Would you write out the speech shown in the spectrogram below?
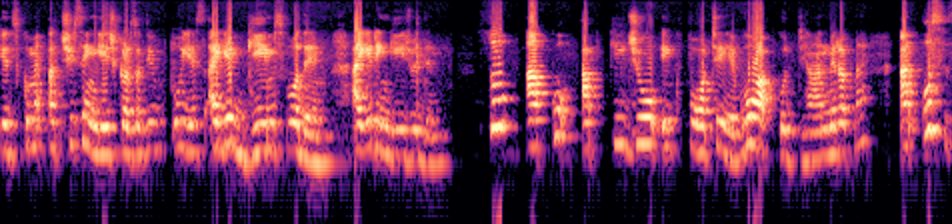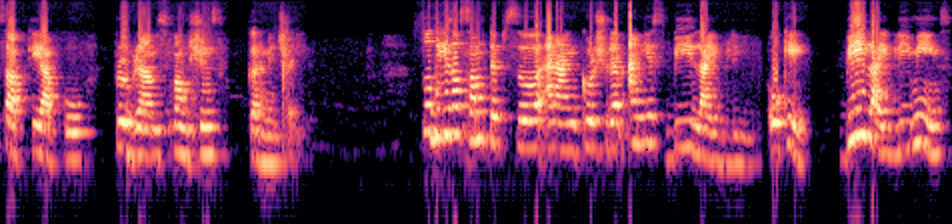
kids को मैं अच्छे से एंगेज कर सकती हूँ। तो yes I get games for them I get engage with them so आपको, आपकी जो एक फोटे है, वो आपको ध्यान में रखना है एंड उस हिसाब के आपको प्रोग्राम्स फ़ंक्शंस करने चाहिए। So these are some tips an anchor should and yes be lively okay be lively means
